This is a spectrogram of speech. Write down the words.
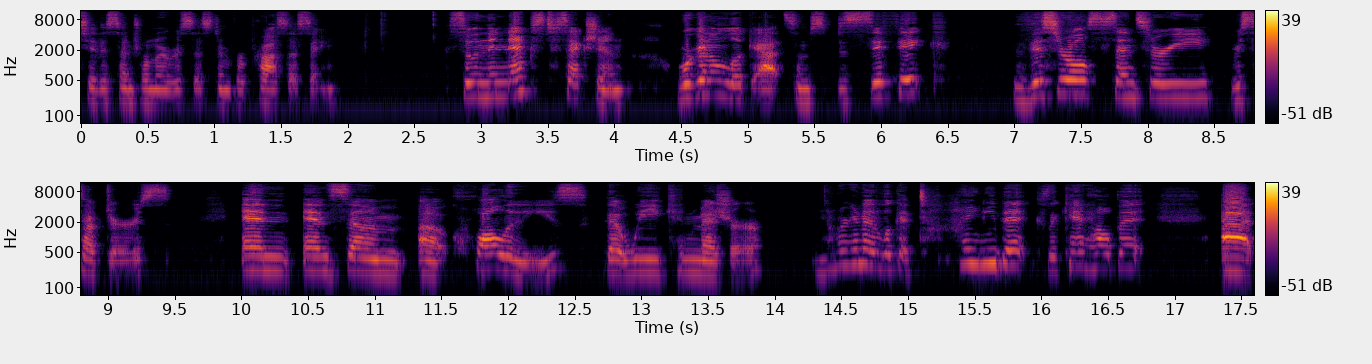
to the central nervous system for processing. So in the next section, we're going to look at some specific visceral sensory receptors and, and some uh, qualities that we can measure. And we're going to look a tiny bit, because I can't help it, at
